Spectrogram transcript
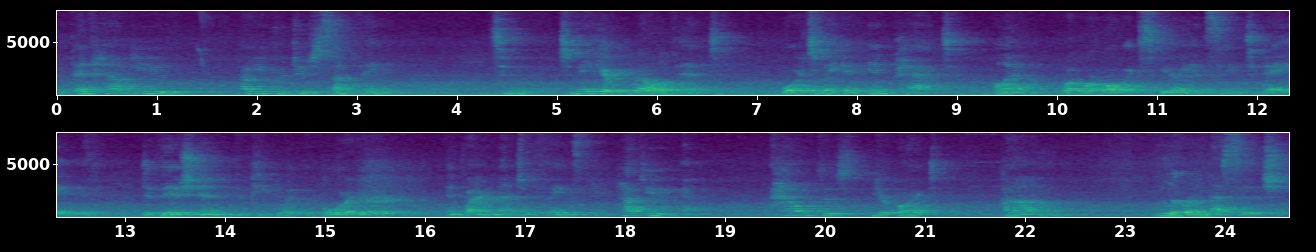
But then how do you, how do you produce something to, to make it relevant or to make an impact on what we're all experiencing today with division, the people at the border, environmental things? How do you, how does your art um, deliver a message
